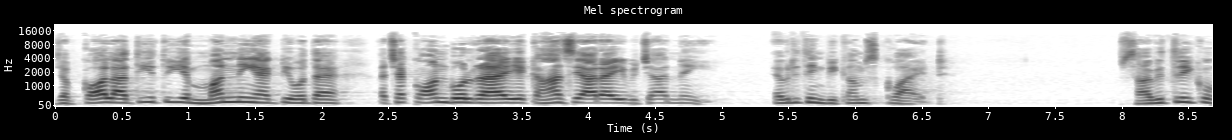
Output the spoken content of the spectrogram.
जब कॉल आती है तो ये मन नहीं एक्टिव होता है। अच्छा कौन बोल रहा है? ये कहाँ से आ रहा है? ये विचार नहीं। एवरीथिंग बिकम्स क्वाइट सावित्री को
